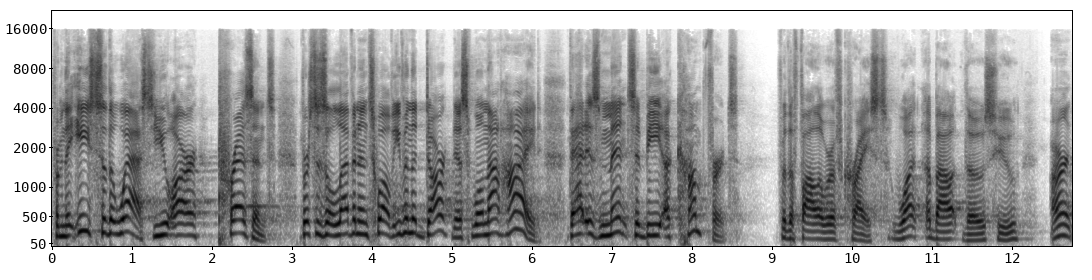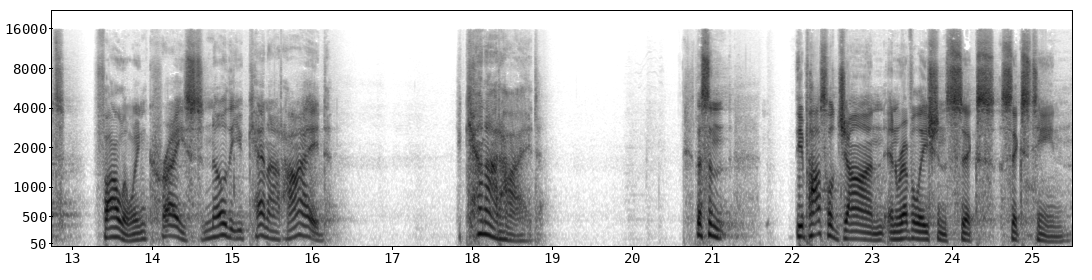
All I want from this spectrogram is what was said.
From the east to the west, you are present. Verses 11 and 12, even the darkness will not hide. That is meant to be a comfort for the follower of Christ. What about those who aren't following Christ? Know that you cannot hide. You cannot hide. Listen, the Apostle John in Revelation 6 16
